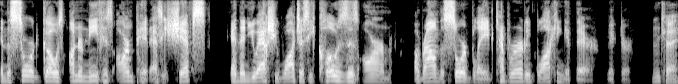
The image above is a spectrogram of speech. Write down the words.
and the sword goes underneath his armpit as he shifts. And then you actually watch as he closes his arm around the sword blade, temporarily blocking it there, Victor. Okay.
